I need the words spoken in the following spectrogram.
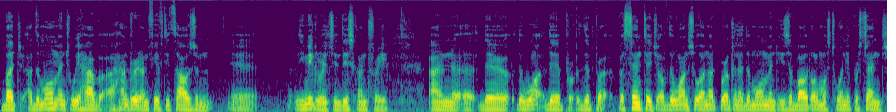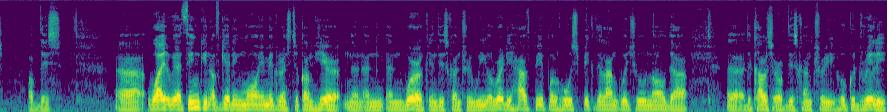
But at the moment, we have 150,000 uh, immigrants in this country, and uh, the the the the percentage of the ones who are not working at the moment is about almost 20% of this. Uh, while we are thinking of getting more immigrants to come here and, and, and work in this country, we already have people who speak the language, who know the, uh, the culture of this country, who could really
